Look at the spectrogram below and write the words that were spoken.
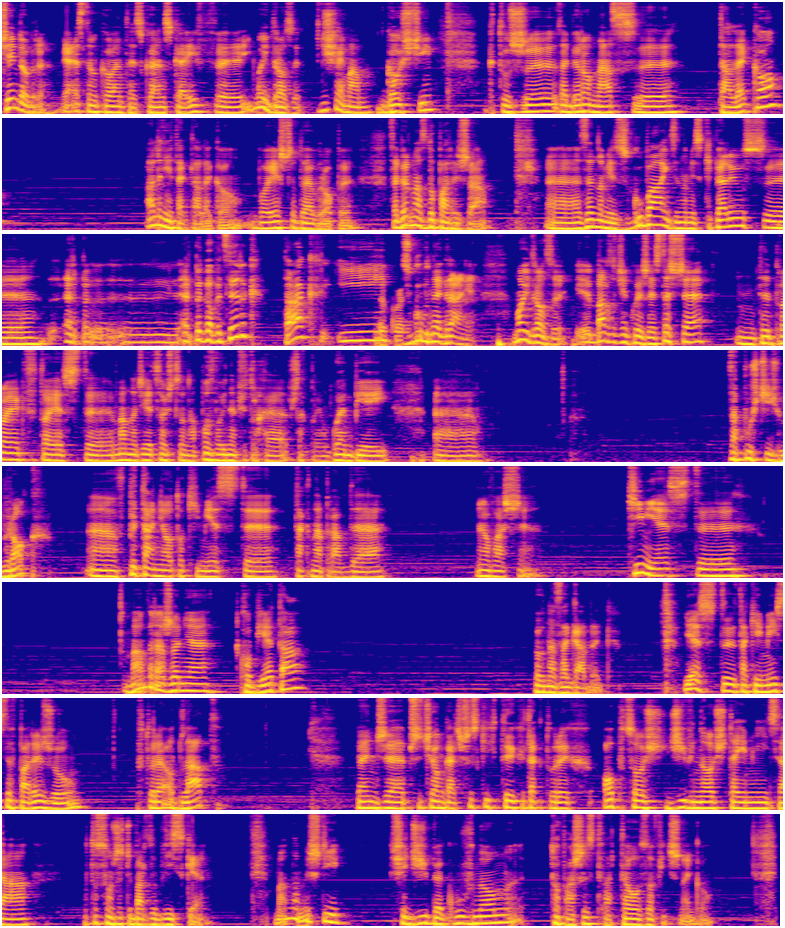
Dzień dobry, ja jestem Koen, to jest Koen's Cave i moi drodzy, dzisiaj mam gości, którzy zabiorą nas daleko, ale nie tak daleko, bo jeszcze do Europy. Zabiorą nas do Paryża. Ze mną jest Zguba i ze mną jest Kiperius, RP, RPGowy cyrk, tak? I Dokładnie. zgubne granie. Moi drodzy, bardzo dziękuję, że jesteście. Mm, ten projekt to jest, mam nadzieję, coś, co na, pozwoli nam się trochę, że tak powiem, głębiej e, zapuścić mrok, e, w pytanie o to, kim jest e, tak naprawdę. No właśnie. Kim jest. E, mam wrażenie, kobieta pełna zagadek. Jest takie miejsce w Paryżu, które od lat będzie przyciągać wszystkich tych, dla których obcość, dziwność, tajemnica no to są rzeczy bardzo bliskie. Mam na myśli siedzibę główną Towarzystwa Teozoficznego.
